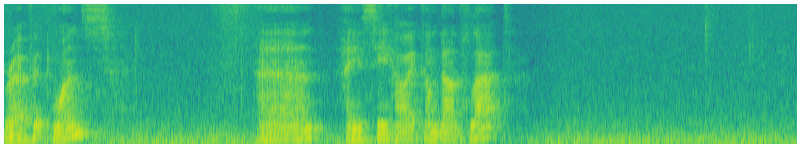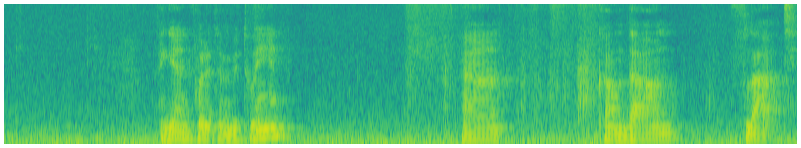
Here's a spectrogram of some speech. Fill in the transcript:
wrap it once, and, and you see how I come down flat? Again, put it in between and come down flat.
